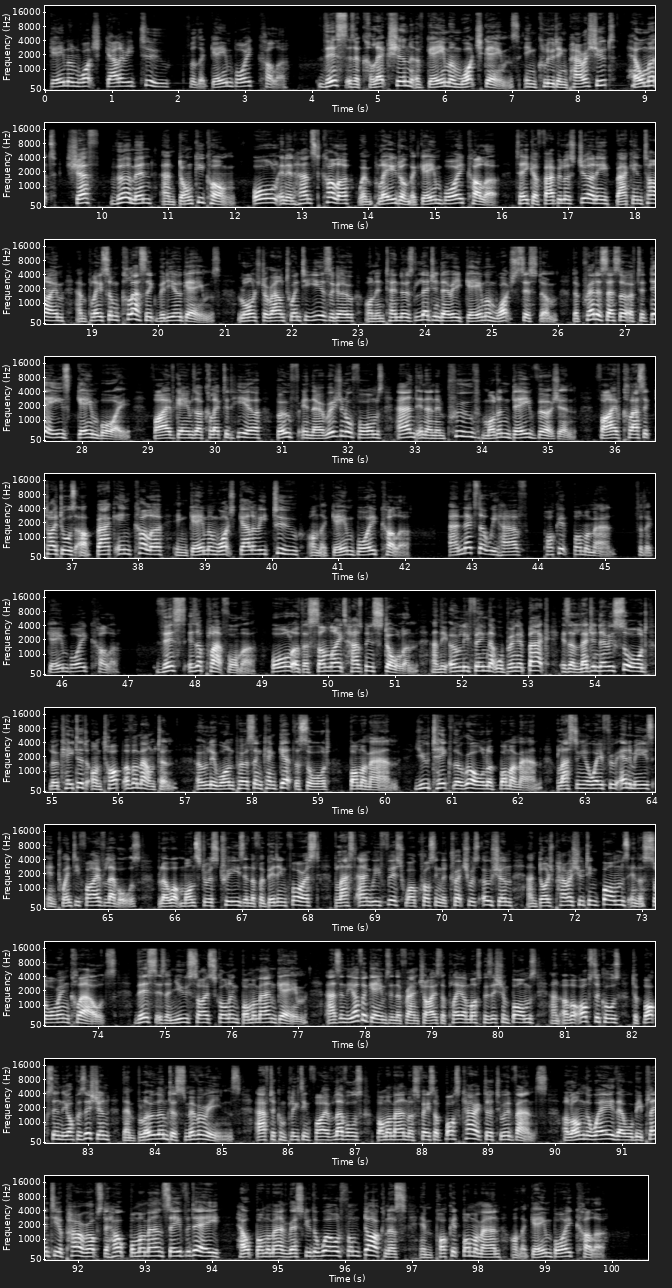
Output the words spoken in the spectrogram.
Game & Watch Gallery 2 for the Game Boy Color. This is a collection of Game & Watch games, including Parachute, Helmet, Chef, Vermin, and Donkey Kong, all in enhanced color when played on the Game Boy Color. Take a fabulous journey back in time and play some classic video games launched around 20 years ago on Nintendo's legendary Game & Watch system, the predecessor of today's Game Boy. Five games are collected here, both in their original forms and in an improved modern day version. Five classic titles are back in color in Game & Watch Gallery 2 on the Game Boy Color. And next up we have Pocket Bomberman for the Game Boy Color. This is a platformer all of the sunlight has been stolen, and the only thing that will bring it back is a legendary sword located on top of a mountain. Only one person can get the sword, Bomberman. You take the role of Bomberman, blasting your way through enemies in 25 levels, blow up monstrous trees in the forbidding forest, blast angry fish while crossing the treacherous ocean, and dodge parachuting bombs in the soaring clouds. This is a new side-scrolling Bomberman game. As in the other games in the franchise, the player must position bombs and other obstacles to box in the opposition, then blow them to smithereens. After completing 5 levels, Bomberman must face a boss character to advance. Along the way, there will be plenty of power-ups to help Bomberman save the day. Help Bomberman rescue the world from darkness in Pocket Bomberman on the Game Boy Color.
